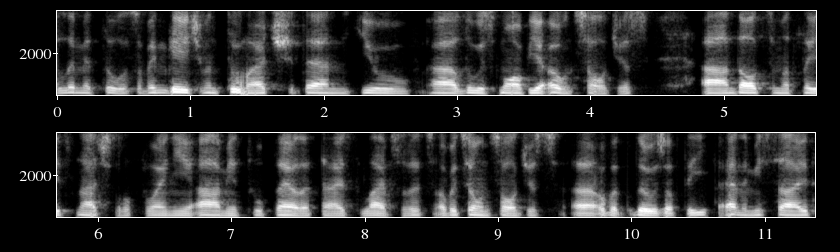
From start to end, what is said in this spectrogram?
limit tools of engagement too much, then you lose more of your own soldiers and ultimately it's natural for any army to prioritize the lives of its of its own soldiers uh, over those of the enemy side.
